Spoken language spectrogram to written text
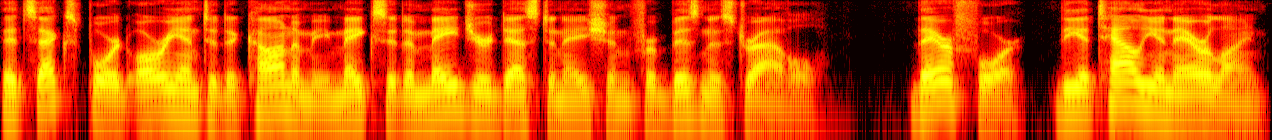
Its export-oriented economy makes it a major destination for business travel. Therefore, the Italian airline,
